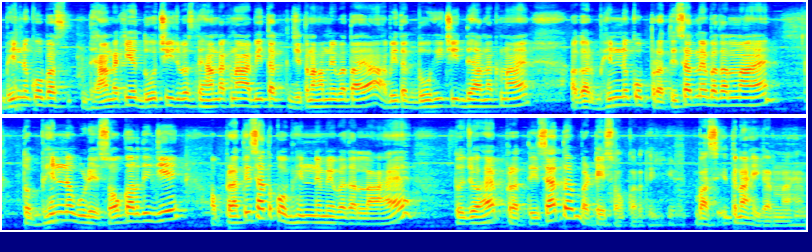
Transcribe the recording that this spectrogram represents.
भिन्न को बस ध्यान रखिए, दो चीज़ बस ध्यान रखना। अभी तक जितना हमने बताया, अभी तक दो ही चीज़ ध्यान रखना है। अगर भिन्न को प्रतिशत में बदलना है तो भिन्न गुड़े सौ कर दीजिए, और प्रतिशत को भिन्न में बदलना है तो जो है प्रतिशत बटे सौ कर दीजिए। बस इतना ही करना है।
